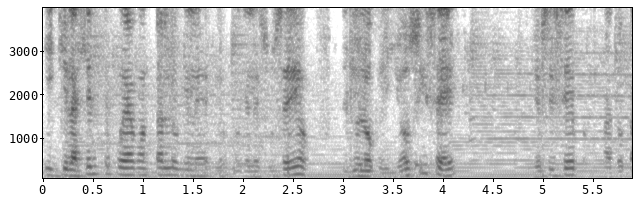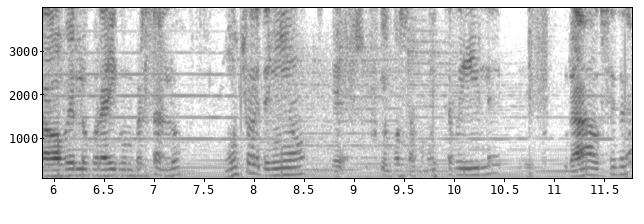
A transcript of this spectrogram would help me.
y que la gente pueda contar lo que, le, lo, que le sucedió. Yo lo que yo sí sé, yo sí sé, porque me ha tocado verlo por ahí, conversarlo, muchos detenidos que sufrió cosas muy terribles, eh, torturados, etcétera,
